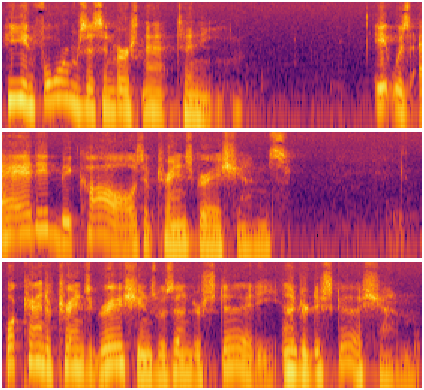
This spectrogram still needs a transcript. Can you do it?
He informs us in verse 19. It was added because of transgressions. What kind of transgressions was under study, under discussion?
